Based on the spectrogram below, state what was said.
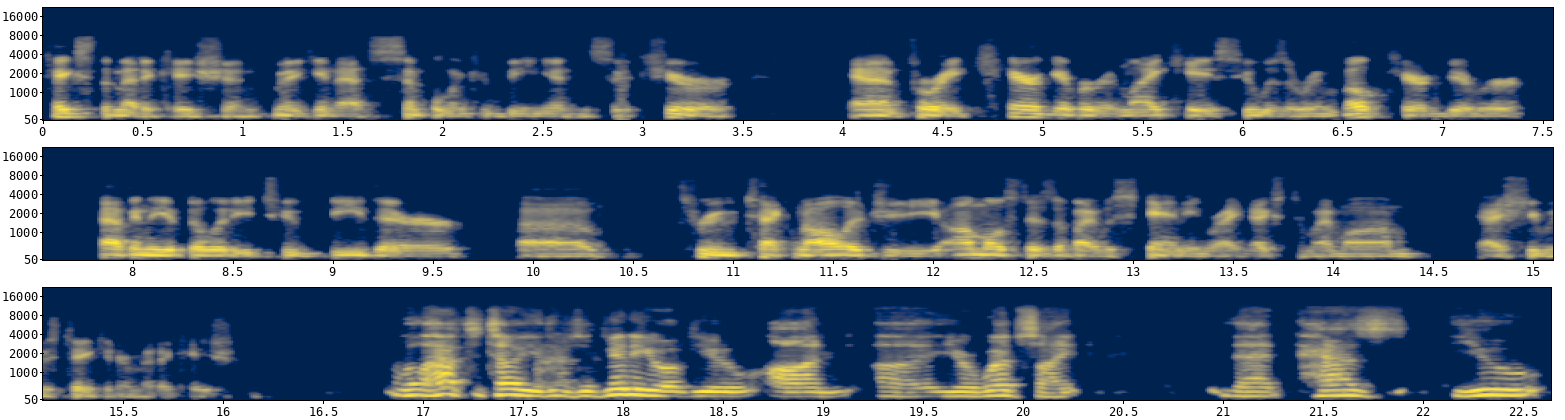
takes the medication, making that simple and convenient and secure. And for a caregiver, in my case, who was a remote caregiver, having the ability to be there uh, through technology, almost as if I was standing right next to my mom as she was taking her medication. We'll have to tell you there's a video of you on uh, your website that has you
